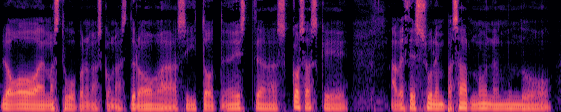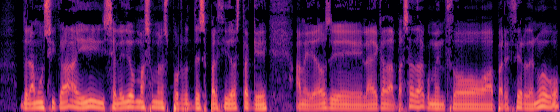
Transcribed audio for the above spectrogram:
Luego, además, tuvo problemas con las drogas y todas estas cosas que a veces suelen pasar ¿no? en el mundo de la música y se le dio más o menos por desaparecido hasta que a mediados de la década pasada comenzó a aparecer de nuevo,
